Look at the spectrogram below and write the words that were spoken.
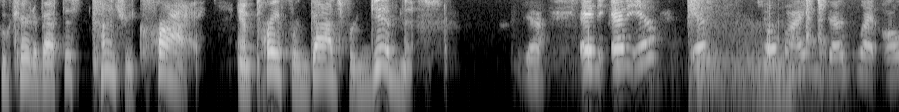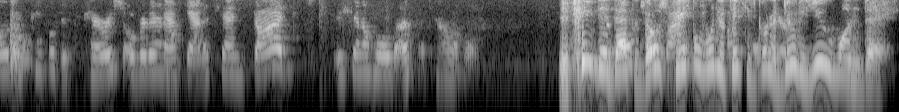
who cared about this country cry and pray for God's forgiveness. Yeah. And and if if Joe Biden does let all of those people just perish over there in Afghanistan, God is gonna hold us accountable. If he did that to Joe those Biden people, what do you think he's going to do to you one day?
